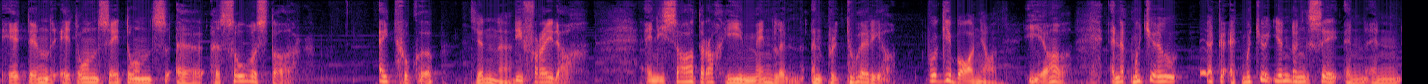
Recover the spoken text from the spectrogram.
het en het ons het ons 'n uh, 'n Silver Star uitverkoop Jenne. die Vrydag en die Saterdag hier in Menlyn in Pretoria. Ookie Baanjaard. Ja, en ek moet jou ek ek moet jou een ding sê en en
